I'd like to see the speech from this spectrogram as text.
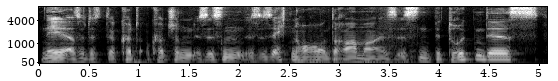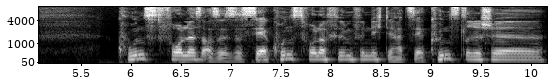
Nee, also das, der gehört, gehört schon, es ist, ein, es ist echt ein Horror-Drama. Es ist ein bedrückendes, kunstvolles, also es ist ein sehr kunstvoller Film, finde ich. Der hat sehr künstlerische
